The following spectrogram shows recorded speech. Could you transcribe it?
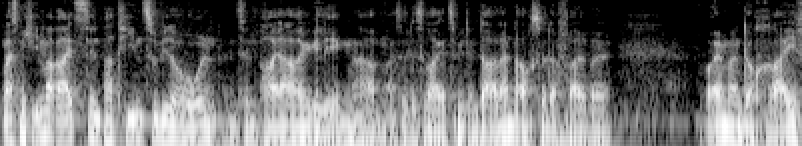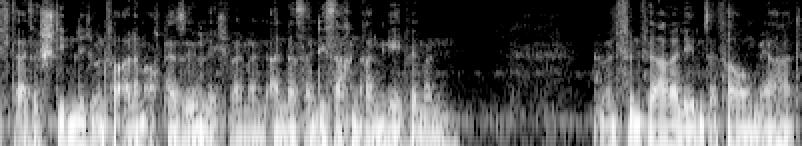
Was mich immer reizt, sind Partien zu wiederholen, wenn sie ein paar Jahre gelegen haben. Also das war jetzt mit dem Darland auch so der Fall, weil, weil man doch reift, also stimmlich und vor allem auch persönlich, weil man anders an die Sachen rangeht, wenn man, wenn man fünf Jahre Lebenserfahrung mehr hat.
